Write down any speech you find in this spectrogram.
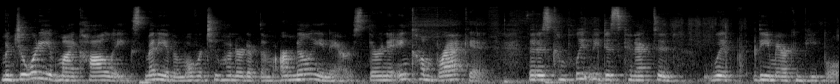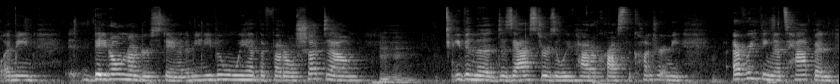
majority of my colleagues, many of them, over 200 of them, are millionaires. They're in an income bracket that is completely disconnected with the American people. I mean, they don't understand. I mean, even when we had the federal shutdown, mm-hmm. Even the disasters that we've had across the country. I mean, everything that's happened,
